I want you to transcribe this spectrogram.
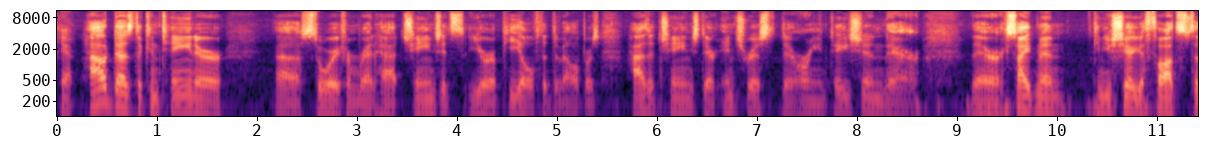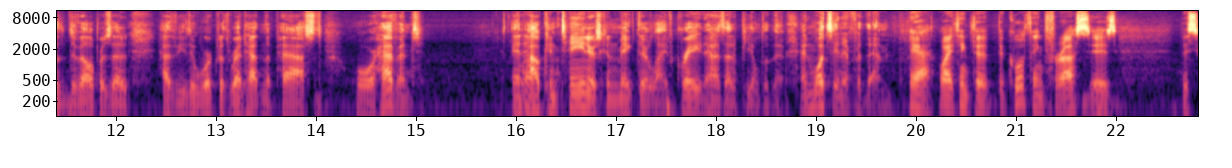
Yep. How does the container uh, story from Red Hat change its your appeal to developers? Has it changed their interest, their orientation, their their excitement? Can you share your thoughts to the developers that have either worked with Red Hat in the past or haven't? And how containers can make their life great, and how does that appeal to them? And what's in it for them? Yeah, well, I think the, the cool thing for us is this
